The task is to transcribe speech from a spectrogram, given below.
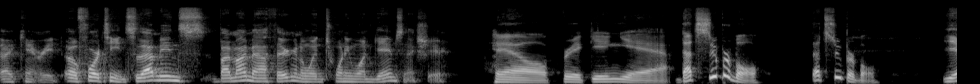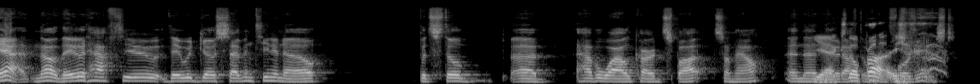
I can't read. Oh, 14. So that means by my math, they're going to win 21 games next year. Hell freaking yeah. That's Super Bowl. That's Super Bowl. Yeah, no, they would have to. They would go seventeen and zero, but still uh, have a wild card spot somehow, and then Yeah, they would have to win four games.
